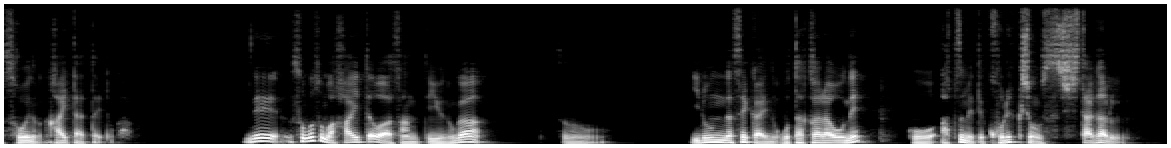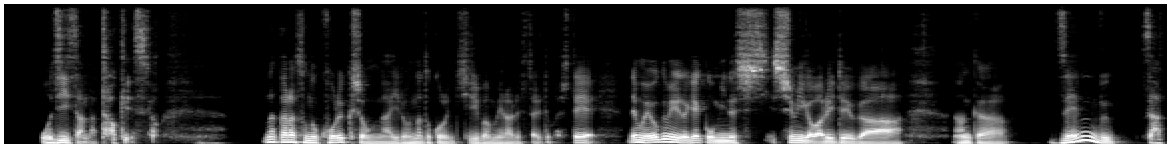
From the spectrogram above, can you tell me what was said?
そういうのが書いてあったりとか。で、そもそもハイタワーさんっていうのが、その、いろんな世界のお宝をね、こう集めてコレクションしたがるおじいさんだったわけですよ。だからそのコレクションがいろんなところに散りばめられてたりとかして、でもよく見ると結構みんな趣味が悪いというか、なんか全部雑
